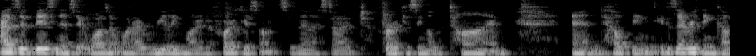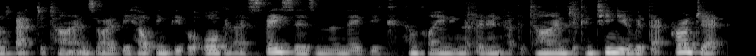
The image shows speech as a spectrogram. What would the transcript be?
as a business, it wasn't what I really wanted to focus on. So then I started focusing on the time and helping because everything comes back to time. So I'd be helping people organize spaces and then they'd be complaining that they didn't have the time to continue with that project.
